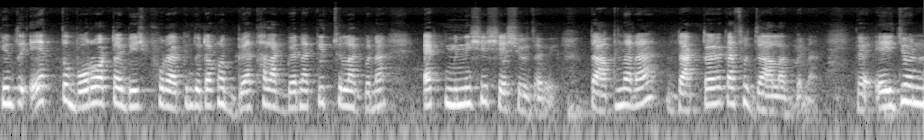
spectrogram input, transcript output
কিন্তু এত বড় একটা ফোড়া কিন্তু এটা কোনো ব্যথা লাগবে না, কিচ্ছু লাগবে না, এক মিনিটে শেষ হয়ে যাবে। তো আপনারা ডাক্তারের কাছে যাওয়া লাগবে না। তো এই জন্য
